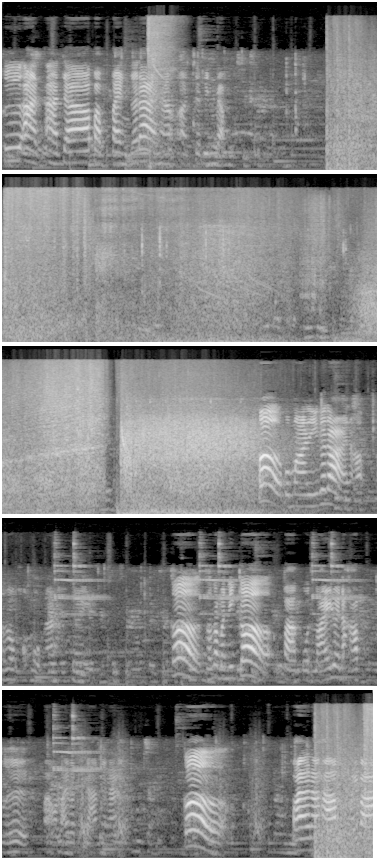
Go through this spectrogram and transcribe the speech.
คืออาจอาจจะปรับแต่งก็ได้นะครับ อาจจะเป็นแบบ นะครับสำหรับของผมนะก็สำหรับวันนี้ก็ฝากกดไลค์ด้วยนะครับ เออฝากกดไลค์กดติดตามด้วยนะ ก็ไปแล้วนะครับ บ๊ายบาย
